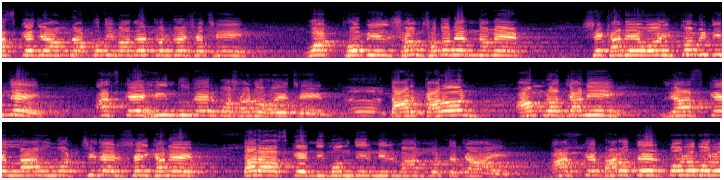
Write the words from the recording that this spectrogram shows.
আজকে যে আমরা প্রতিবাদের জন্য এসেছি ওয়াকফ বিল সংশোধনের নামে সেখানে ওই কমিটিতে আজকে হিন্দুদের বসানো হয়েছে। তার কারণ আমরা জানি যে আজকে লাল মসজিদের সেইখানে তারা আজকে মন্দির নির্মাণ করতে চায়। আজকে ভারতের বড় বড়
